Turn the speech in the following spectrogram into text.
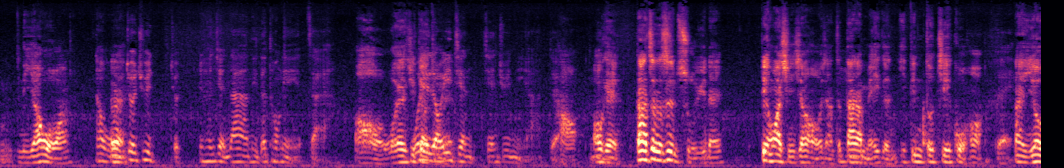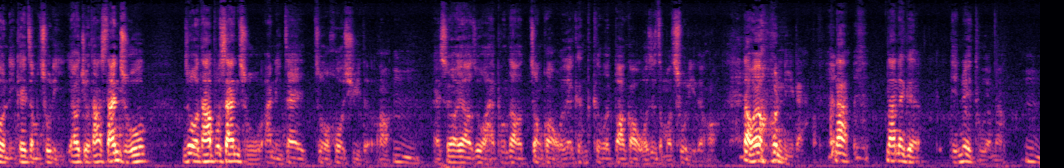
嗯你咬我啊，那我们就去，就很简单啊，你的通联也在啊，哦，我也去我也容易检检举你啊，对啊。好嗯，OK，那这个是属于呢电话行销哈，我想这当然每一个人一定都接过哈。对，那以后你可以怎么处理？要求他删除，如果他不删除，啊，你再做后续的哈。嗯，哎，所以要如果还碰到状况，我再跟各位报告我是怎么处理的哈。那我要问你的，那那那个林瑞图有没有？嗯，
